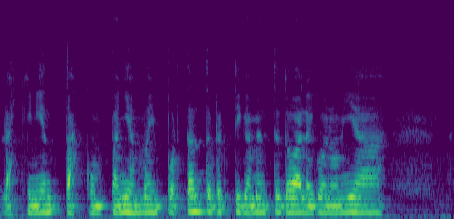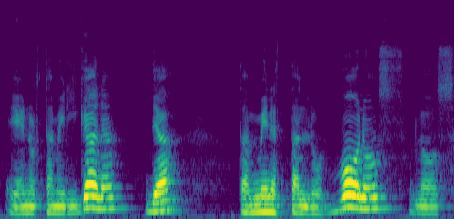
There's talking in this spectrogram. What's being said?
las 500 compañías más importantes, prácticamente toda la economía eh, norteamericana, ¿ya? También están los bonos, los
